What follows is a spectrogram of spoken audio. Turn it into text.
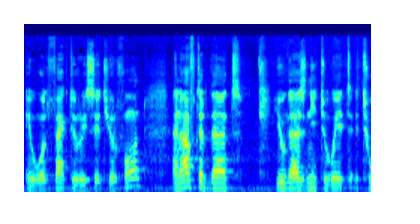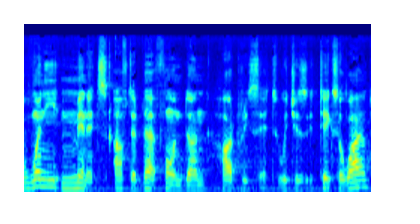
it will factory reset your phone. And after that you guys need to wait 20 minutes after that phone done hard reset which is it takes a while.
